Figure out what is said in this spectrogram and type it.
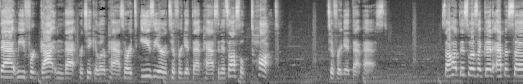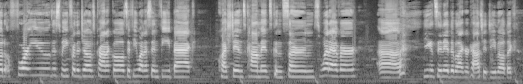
that we've forgotten that particular past, or it's easier to forget that past, and it's also taught to forget that past. So I hope this was a good episode for you this week for the Jones Chronicles. If you want to send feedback, questions, comments, concerns, whatever, uh, you can send it to blackercouch at gmail.com.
